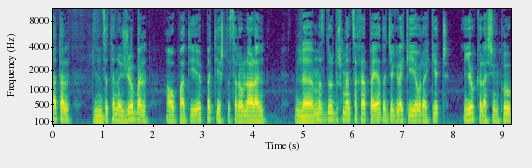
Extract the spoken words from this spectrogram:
قتل پنځه تنه ژوبل او پاتې یې په تیښته سره ولاړل له مزدور دښمن څخه په یاده جګړه کې یو راکټ یو کلاشینکوف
